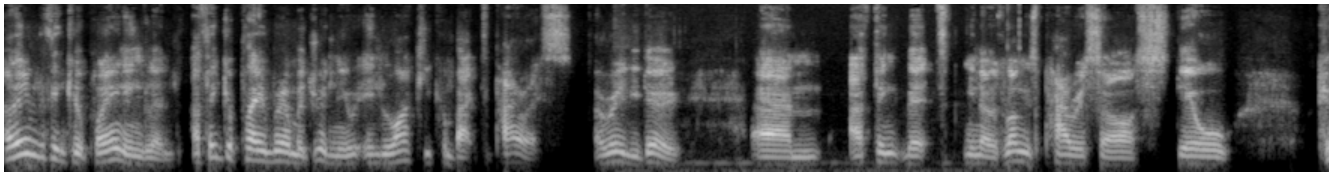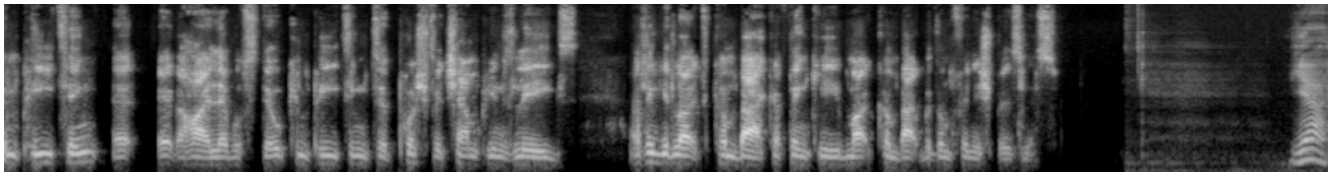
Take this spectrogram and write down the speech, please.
I don't even think he'll play in England. I think he'll play in Real Madrid, and he'll, likely come back to Paris. I really do. Um, I think that you know, as long as Paris are still competing at, at the high level, still competing to push for Champions Leagues. I think he'd like to come back. I think he might come back with unfinished business. Yeah,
